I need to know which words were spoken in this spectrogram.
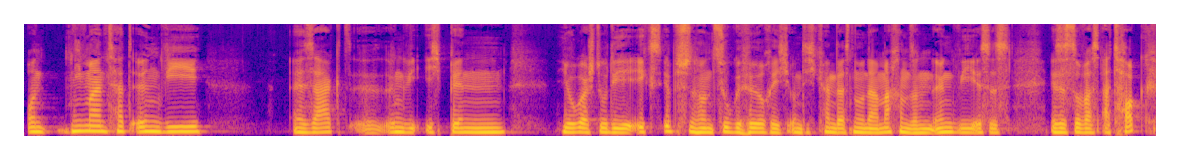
Und niemand hat irgendwie äh, sagt, äh, irgendwie, ich bin Yoga-Studie XY zugehörig und ich kann das nur da machen, sondern irgendwie ist es, ist es sowas ad hoc,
